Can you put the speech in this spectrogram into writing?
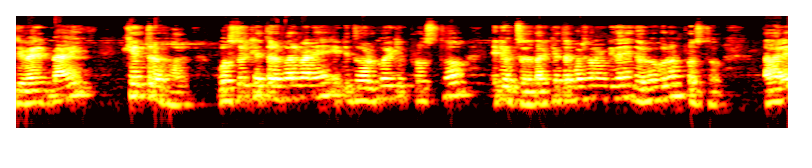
divided by ক্ষেত্রফল। বস্তুর ক্ষেত্রফল মানে এটি দৈর্ঘ্য, এটি প্রস্থ, এটি উচ্চতা। তার ক্ষেত্রফল সমান কি জানি? দৈর্ঘ্য গুণন প্রস্থ। তাহলে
